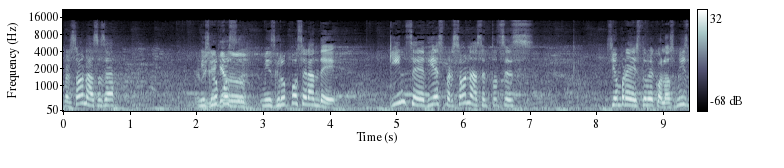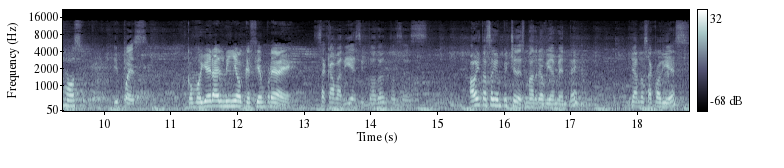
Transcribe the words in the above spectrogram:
personas, o sea, mis grupos, mis grupos eran de 15, 10 personas, entonces siempre estuve con los mismos y pues como yo era el niño que siempre eh, sacaba 10 y todo, entonces ahorita soy un pinche desmadre obviamente. Ya no saco 10.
